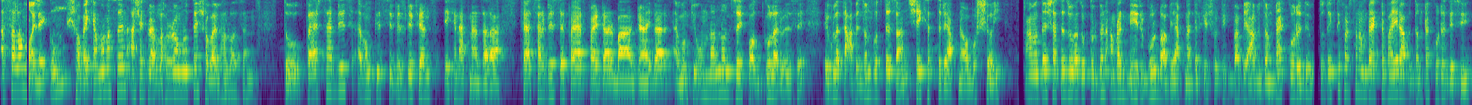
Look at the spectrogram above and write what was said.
আসসালামু আলাইকুম। সবাই কেমন আছেন? আশা করি আল্লাহর রহমতে সবাই ভালো আছেন। তো ফায়ার সার্ভিস এবং কি সিভিল ডিফেন্স, এখানে আপনার যারা ফায়ার সার্ভিসে ফায়ার ফাইটার বা ড্রাইভার এবং কি অন্যান্য যে পদগুলো রয়েছে, এগুলোতে আবেদন করতে চান, সেই ক্ষেত্রে আপনি অবশ্যই আমাদের সাথে যোগাযোগ করবেন। আমরা নির্ভুলভাবে আপনাদেরকে সঠিকভাবে আবেদনটা করে দেব। তো দেখতে পাচ্ছেন, আমরা একটা ভাইয়ের আবেদনটা করে দিছি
